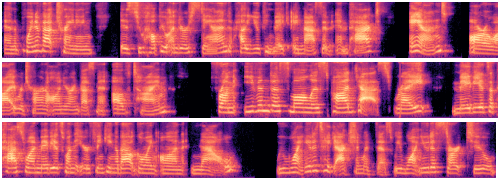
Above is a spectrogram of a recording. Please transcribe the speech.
And the point of that training is to help you understand how you can make a massive impact and ROI, return on your investment of time from even the smallest podcast, right? Maybe it's a past one, maybe it's one that you're thinking about going on now. We want you to take action with this. We want you to start to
